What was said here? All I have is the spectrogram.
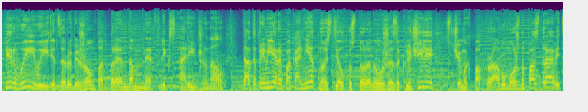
впервые выйдет за рубежом под брендом Netflix Original. Даты премьеры пока нет, но сделку стороны уже заключили, с чем их по праву можно поздравить.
